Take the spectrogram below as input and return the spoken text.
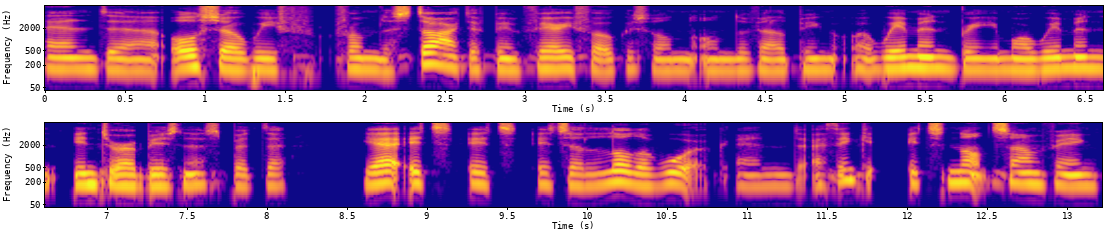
And uh, also, we've from the start have been very focused on on developing uh, women, bringing more women into our business. But uh, yeah, it's it's it's a lot of work, and I think it's not something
